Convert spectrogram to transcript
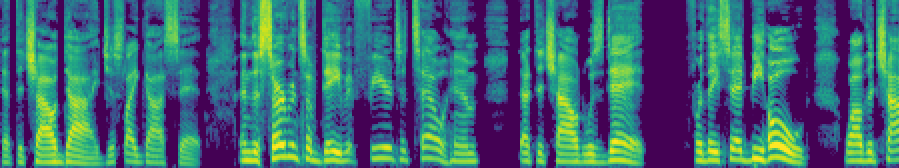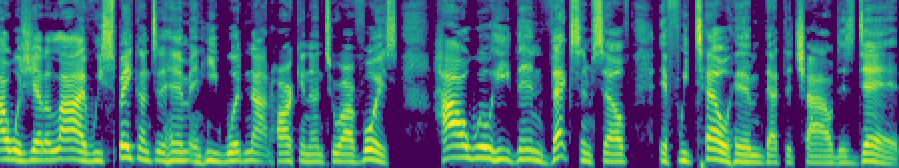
that the child died, just like God said. And the servants of David feared to tell him that the child was dead. For they said, Behold, while the child was yet alive, we spake unto him, and he would not hearken unto our voice. How will he then vex himself if we tell him that the child is dead?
